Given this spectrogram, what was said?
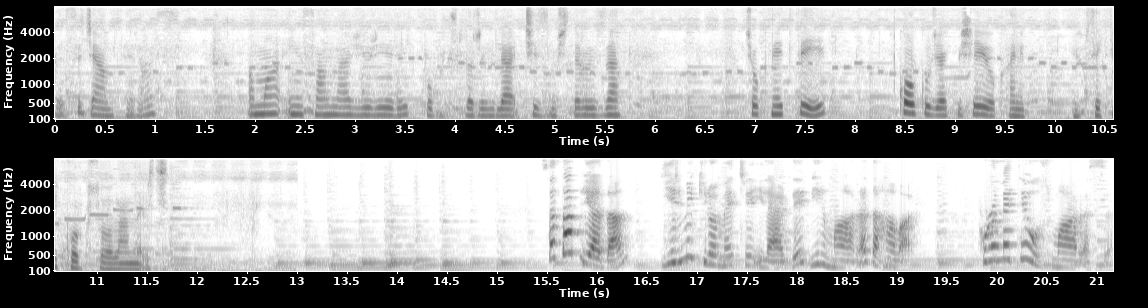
Burası cam teras. Ama insanlar yürüyerek pabuçlarıyla çizmişler. O yüzden çok net değil. Korkulacak bir şey yok. Hani yükseklik korkusu olanlar için. Sataplia'dan 20 kilometre ileride bir mağara daha var. Prometheus mağarası.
